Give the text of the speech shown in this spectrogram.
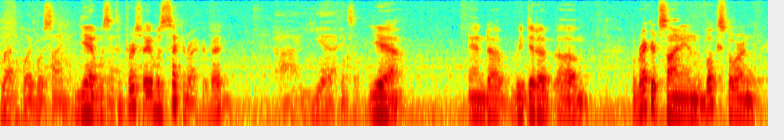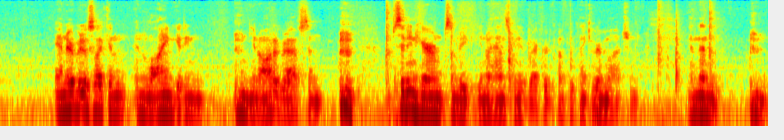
Latin Playboy signing. Yeah, was it Yeah. the first, it was the second record, right? Uh, yeah, I think so. Yeah, and uh, we did a, um, a record signing in the bookstore, and and everybody was like in, in line getting, you know, autographs, and I'm sitting here, and somebody you know hands me a record. Okay, thank you very much, and and then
